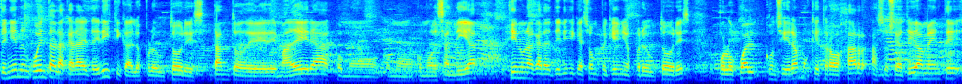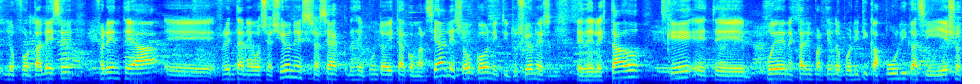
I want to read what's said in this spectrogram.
teniendo en cuenta la característica de los productores, tanto de, madera como, como, de sandía, tiene una característica que son pequeños productores, por lo cual consideramos que trabajar asociativamente los fortalece frente a, eh, frente a negociaciones, ya sea desde el punto de vista comerciales o con instituciones eh, del Estado que este, pueden estar impartiendo políticas públicas y ellos,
